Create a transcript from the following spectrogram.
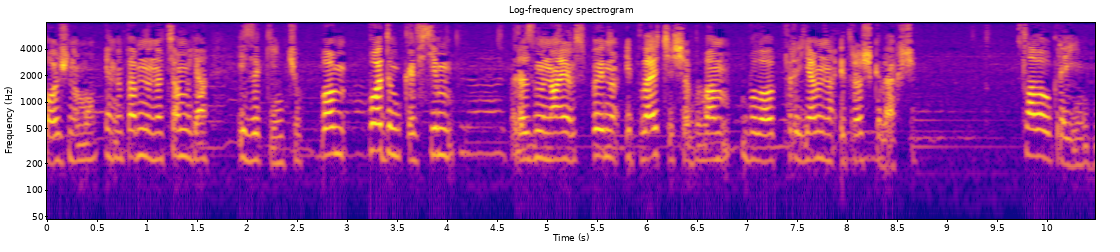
кожному. І напевно на цьому я і закінчу. Вам подумки всім розминаю спину і плечі, щоб вам було приємно і трошки легше. Слава Україні!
